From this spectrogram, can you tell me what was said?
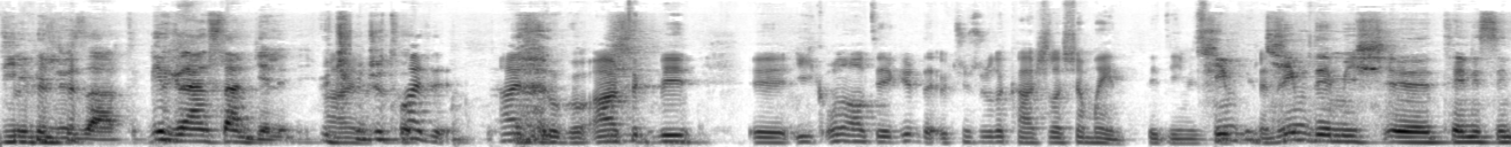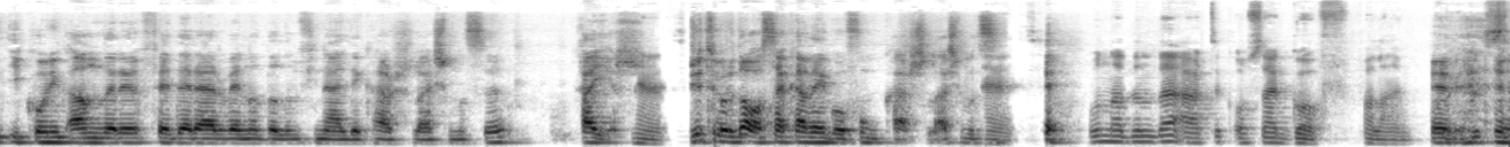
diyebiliriz artık. Bir Grand Slam geleneği. Üçüncü Aynen. tur. Hadi, hadi Togo artık bir e, ilk 16'ya gir de 3. turda karşılaşamayın dediğimiz Kim bir kim demiş e, tenisin ikonik anları Federer ve Nadal'ın finalde karşılaşması? Hayır. Evet. Üçüncü turda Osaka ve Goff'un karşılaşması. Evet. Bunun adında artık Osaka Golf falan Evet.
